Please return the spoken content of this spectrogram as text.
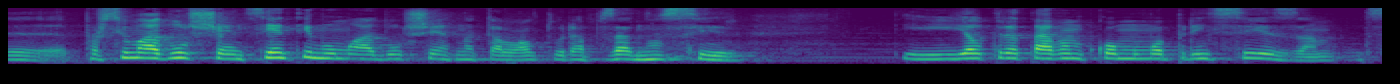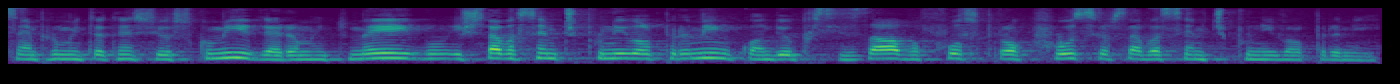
Uh, parecia uma adolescente, senti-me uma adolescente naquela altura, apesar de não ser. E ele tratava-me como uma princesa, sempre muito atencioso comigo, era muito meigo e estava sempre disponível para mim quando eu precisava, fosse para o que fosse, ele estava sempre disponível para mim.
